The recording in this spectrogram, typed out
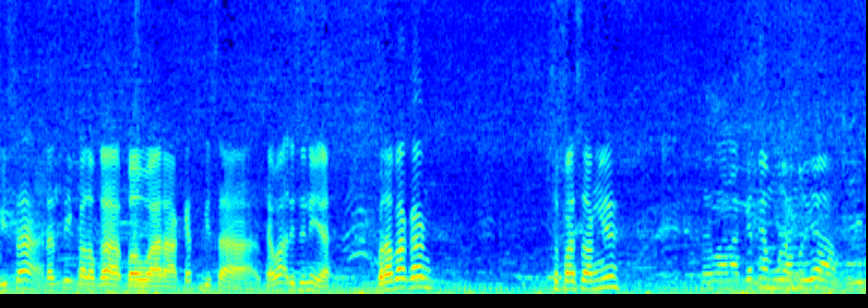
bisa nanti kalau nggak bawa raket bisa sewa di sini ya. Berapa Kang? Sepasangnya? Sewa raketnya murah meriah, 5000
